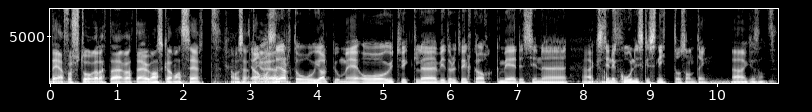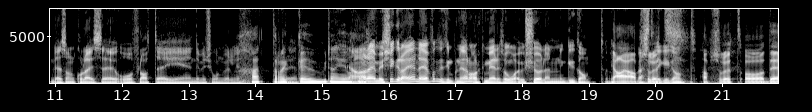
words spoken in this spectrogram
Det jeg forstår av dette, er at det er jo ganske avansert. avansert Ja, avansert, og hun hjalp jo med å utvikle, videreutvikle Archimedes sine, Ja, sine koniske snitt og sånne ting. Ja, ikke sant. Det er sånn hvordan er overflate i en dimensjon vil Herregud, det er Ja, det er mye greier. Det er faktisk imponerende. Arkimedes var jo sjøl en gigant. Ja, ja, absolutt. Gigant. Absolutt. Og det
